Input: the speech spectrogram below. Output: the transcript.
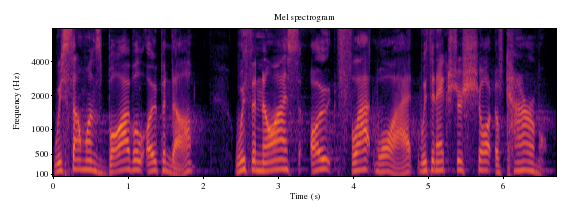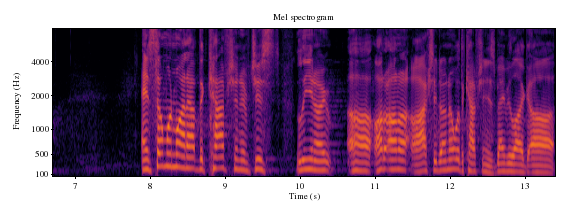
with someone's Bible opened up with a nice oat flat white with an extra shot of caramel. And someone might have the caption of just, you know, uh, I, don't, I, don't, I, actually don't know what the caption is. Maybe like uh,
